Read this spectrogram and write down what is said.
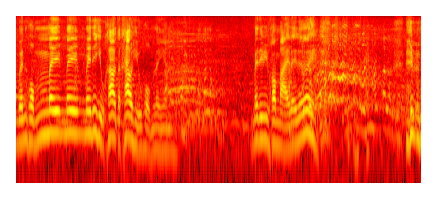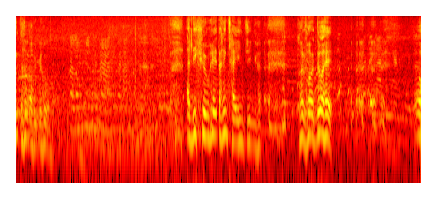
เหมือนผมไม่ไม่ไม่ได้หิวข้าวแต่ข้าวหิวผมอะไรเงี้ยนะไม่ได้มีความหมายอะไรเลยเล่นมุกตลกอยู่ แต่ลงทีมทางใช่ไหมคะอันนี้คือไม่ได้ตั้งใจจริงๆอะขอโทษด้วยแต่งานดีงานดีโอ้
